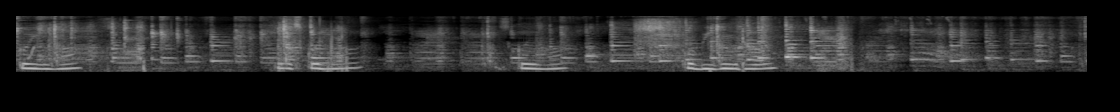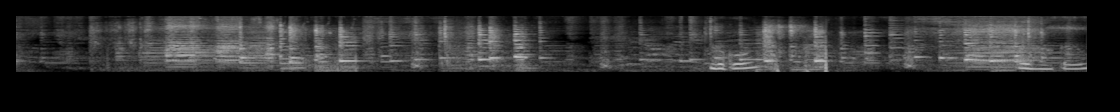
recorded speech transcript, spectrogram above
एक को यहाँ, इसको यहाँ इसको यहाँ, इसको बीच में बिठाओ रुको। इसको यहाँ करो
